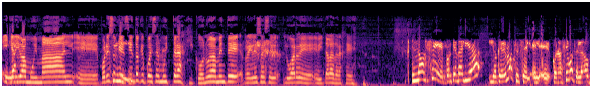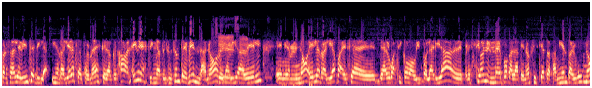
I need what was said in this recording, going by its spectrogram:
y que le iba muy mal. eh, por eso es que Sí. siento que puede ser muy trágico. Nuevamente regresa a ese lugar de evitar la tragedia. No sé, porque en realidad lo que vemos es el, el- eh, conocemos el lado personal de Vincent y, la- y en realidad las enfermedades que lo aquejaban. Hay una estigmatización tremenda, ¿no? de la vida sí. de él. Eh, no, él en realidad padecía de, de algo así como bipolaridad, de depresión en una época en la que no existía tratamiento alguno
